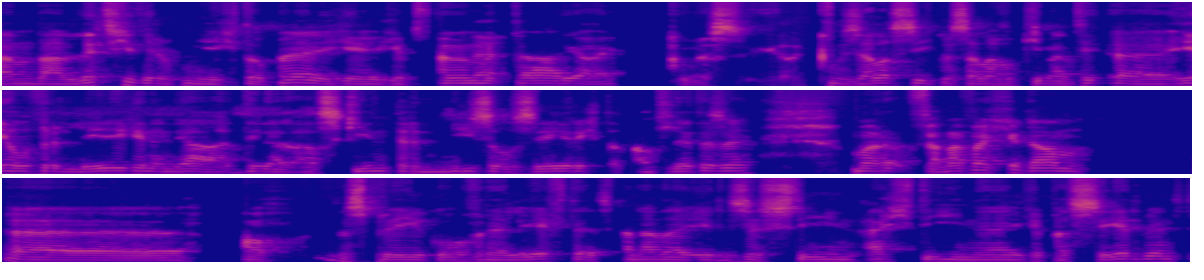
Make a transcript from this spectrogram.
dan, dan let je er ook niet echt op. Hè. Je, je hebt met elkaar, ja, ik, was, ik mezelf zie, ik was zelf ook iemand uh, heel verlegen en ja, ik denk dat als kind er niet zozeer echt aan het letten zijn. Maar vanaf dat je dan, uh, oh, dan spreek ik over een leeftijd, vanaf dat je 16, 18 uh, gepasseerd bent,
